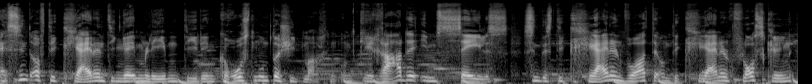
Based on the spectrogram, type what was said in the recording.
Es sind oft die kleinen Dinge im Leben, die den großen Unterschied machen. Und gerade im Sales sind es die kleinen Worte und die kleinen Floskeln,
